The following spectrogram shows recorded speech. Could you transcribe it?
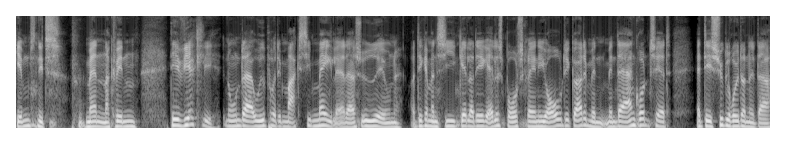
gennemsnitsmanden og kvinden. Det er virkelig nogen, der er ude på det maksimale af deres ydeevne. Og det kan man sige, gælder det ikke alle sportsgrene? Jo, det gør det, men, men der er en grund til, at, at det er cykelrytterne, der,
